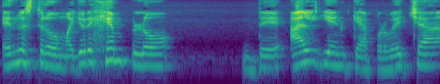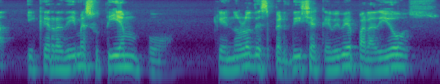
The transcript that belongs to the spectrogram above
es nuestro mayor ejemplo de alguien que aprovecha y que redime su tiempo, que no lo desperdicia, que vive para Dios,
